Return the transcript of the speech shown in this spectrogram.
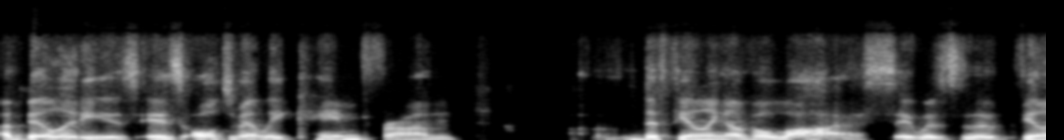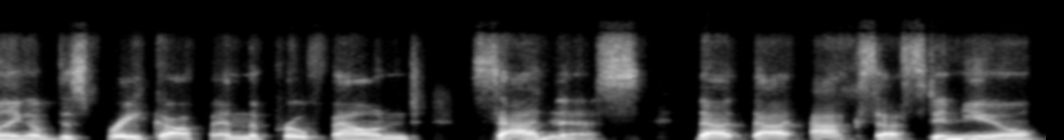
abilities is ultimately came from the feeling of a loss. It was the feeling of this breakup and the profound sadness that that accessed in you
